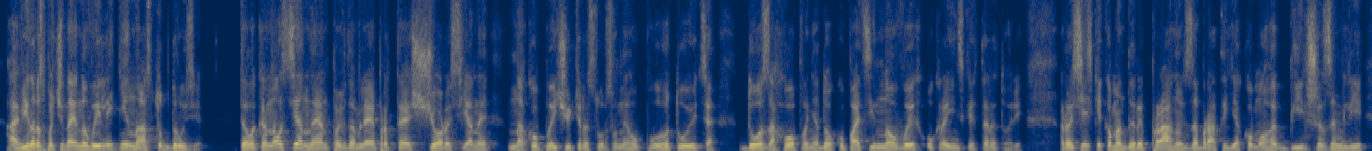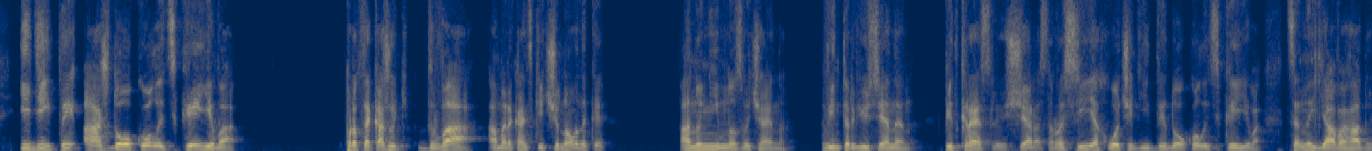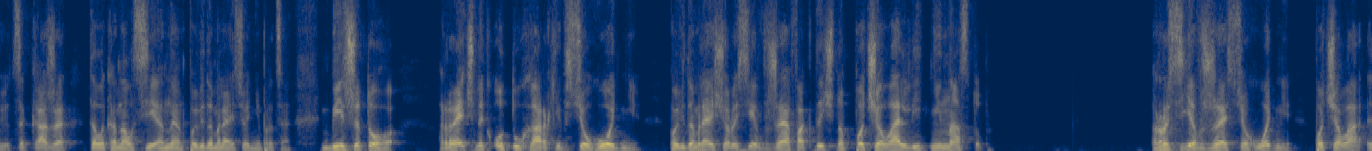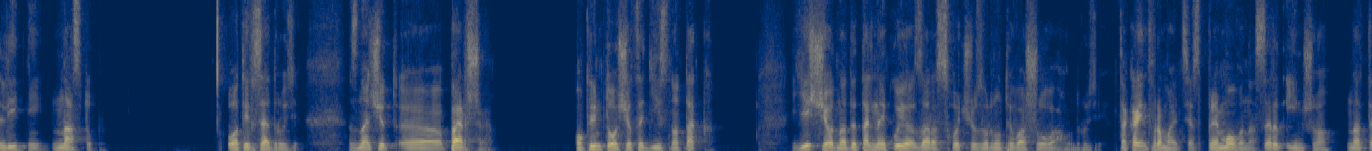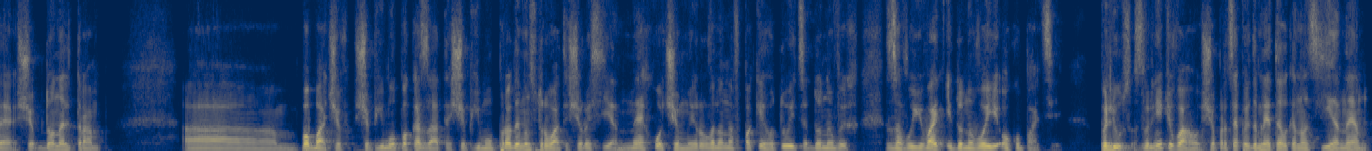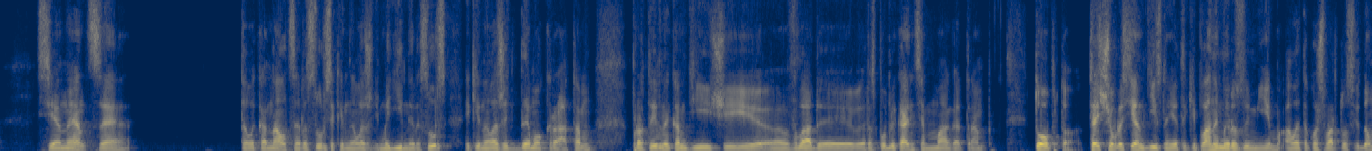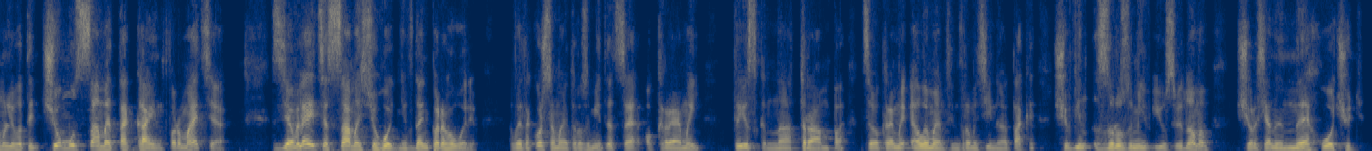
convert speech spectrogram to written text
А він розпочинає новий літній наступ, друзі. Телеканал CNN повідомляє про те, що росіяни накопичують ресурс. Вони готуються до захоплення до окупації нових українських територій. Російські командири прагнуть забрати якомога більше землі і дійти аж до околиць Києва. Про це кажуть два американські чиновники, анонімно, звичайно, в інтерв'ю CNN. Підкреслюю ще раз: Росія хоче дійти до околиць Києва. Це не я вигадую, це каже телеканал CNN, Повідомляє сьогодні про це. Більше того, речник ОТУ Харків сьогодні повідомляє, що Росія вже фактично почала літній наступ. Росія вже сьогодні почала літній наступ. От і все, друзі. Значить, е, перше, окрім того, що це дійсно так, є ще одна деталь, на яку я зараз хочу звернути вашу увагу, друзі. Така інформація спрямована серед іншого на те, щоб Дональд Трамп побачив, щоб йому показати, щоб йому продемонструвати, що Росія не хоче миру. Вона навпаки готується до нових завоювань і до нової окупації. Плюс зверніть увагу, що про це повідомляє телеканал CNN. CNN – це телеканал, це ресурс, який належить медійний ресурс, який належить демократам, противникам діючої е, влади республіканцям Мага Трамп. Тобто, те, що в росіян дійсно є такі плани, ми розуміємо, але також варто усвідомлювати, чому саме така інформація з'являється саме сьогодні, в день переговорів. Ви також це маєте розуміти, це окремий тиск на Трампа, це окремий елемент інформаційної атаки, щоб він зрозумів і усвідомив, що росіяни не хочуть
